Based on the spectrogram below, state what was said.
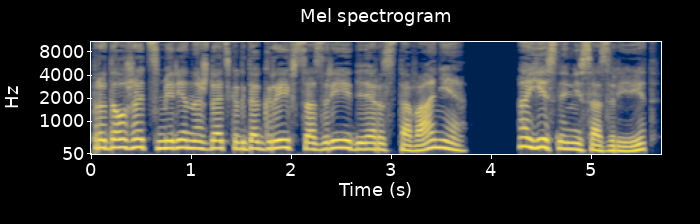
Продолжать смиренно ждать, когда Грейв созреет для расставания? А если не созреет?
